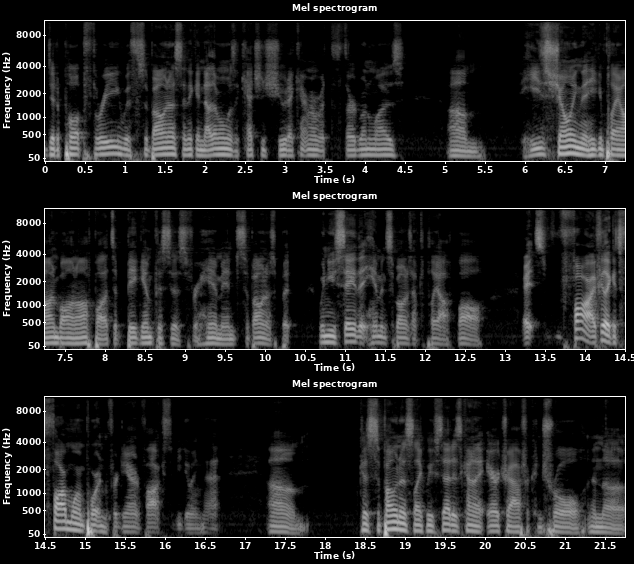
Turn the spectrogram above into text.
did a pull up three with Sabonis. I think another one was a catch and shoot. I can't remember what the third one was. Um, he's showing that he can play on ball and off ball. That's a big emphasis for him and Sabonis. But when you say that him and Sabonis have to play off ball, it's far. I feel like it's far more important for De'Aaron Fox to be doing that. Um, because Sabonis, like we've said, is kind of air traffic control in the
